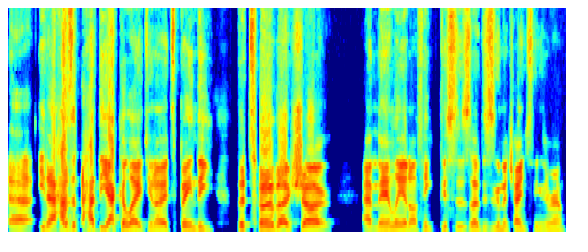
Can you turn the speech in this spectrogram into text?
uh, you know, hasn't had the accolade. You know, it's been the the turbo show at Manly, and I think this is uh, this is going to change things around.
